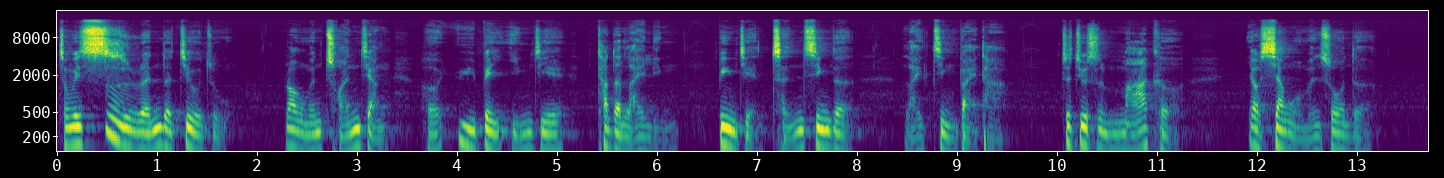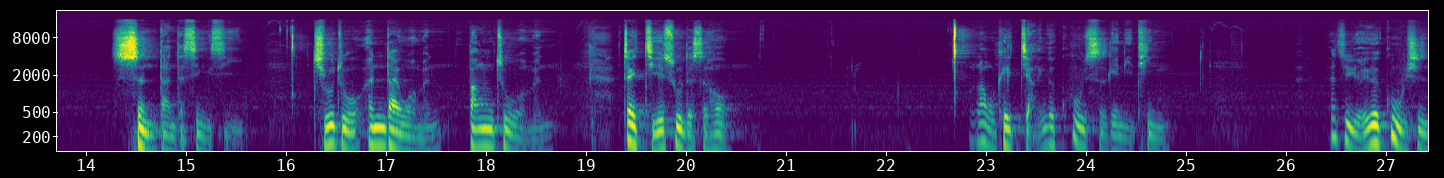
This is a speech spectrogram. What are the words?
成为世人的救主，让我们传讲和预备迎接他的来临。”并且诚心的来敬拜他，这就是马可要向我们说的圣诞的信息。求主恩待我们，帮助我们，在结束的时候，让我可以讲一个故事给你听。但是有一个故事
